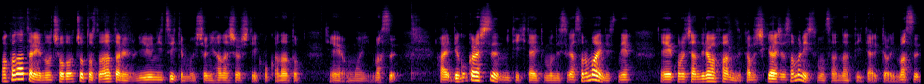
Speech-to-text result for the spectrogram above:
まあ、この辺りの後ほどちょっとその辺りの理由についても一緒に話をしていこうかなと思います。はい。で、ここから指数見ていきたいと思うんですが、その前にですね、えー、このチャンネルはファンズ株式会社様にスポンサーになっていただいております。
